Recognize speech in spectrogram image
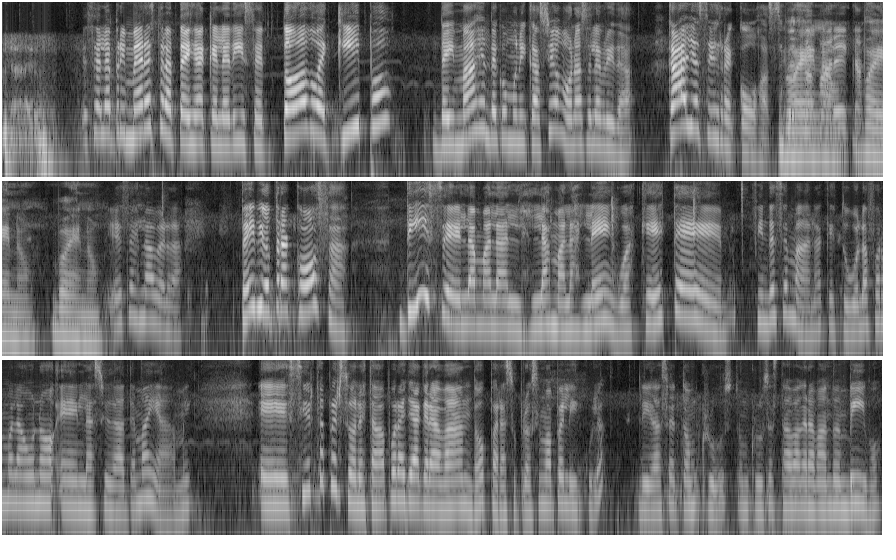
claro. Esa es la primera estrategia que le dice todo equipo de imagen de comunicación a una celebridad. Cállese y recójase. Bueno, bueno, bueno. Esa es la verdad. Baby, otra cosa. Dice la mala- las malas lenguas que este fin de semana que estuvo la Fórmula 1 en la ciudad de Miami, eh, cierta persona estaba por allá grabando para su próxima película, dígase Tom Cruise. Tom Cruise estaba grabando en vivo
